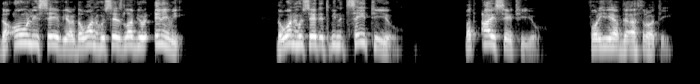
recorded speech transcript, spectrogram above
the only Savior, the one who says love your enemy, the one who said it's been said to you, but I say to you, for he have the authority.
